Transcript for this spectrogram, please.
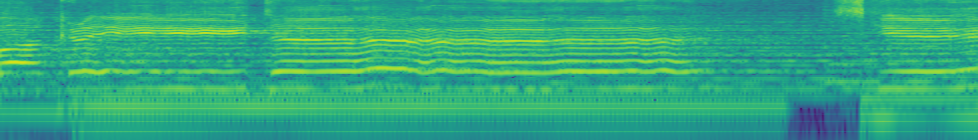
but greater skill.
